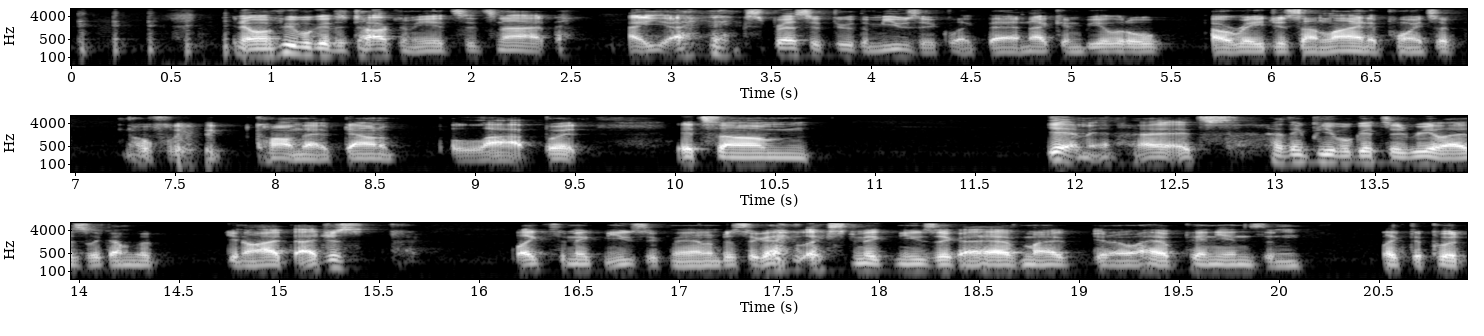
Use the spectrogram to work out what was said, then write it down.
you know when people get to talk to me, it's it's not I, I express it through the music like that, and I can be a little outrageous online at points. I hopefully calm that down a, lot, but it's um yeah, man. I, it's I think people get to realize like I'm a you know I I just like to make music, man. I'm just a guy who likes to make music. I have my you know I have opinions and like to put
